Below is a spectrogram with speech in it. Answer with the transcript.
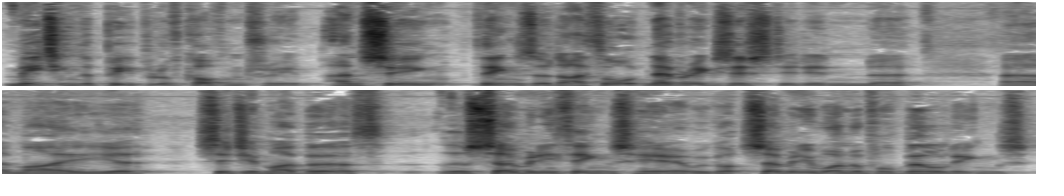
Meeting the people of Coventry and seeing things that I thought never existed in uh, uh, my uh, city of my birth. There's so many things here. We've got so many wonderful buildings,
